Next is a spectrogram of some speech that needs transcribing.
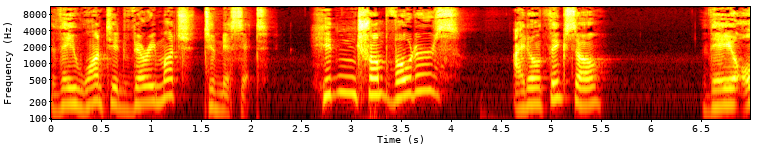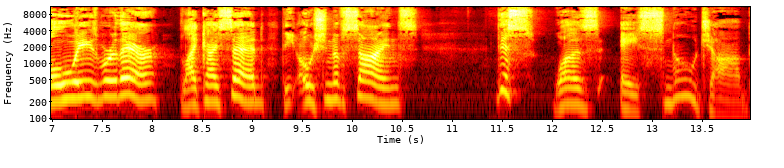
They wanted very much to miss it. Hidden Trump voters? I don't think so. They always were there. Like I said, the ocean of signs. This was a snow job.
